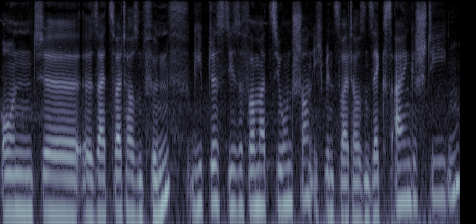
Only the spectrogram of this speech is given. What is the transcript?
Und äh, seit 2005 gibt es diese Formation schon. Ich bin 2006 eingestiegen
